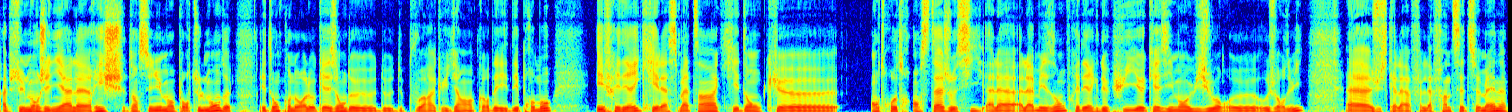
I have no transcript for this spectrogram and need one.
absolument génial riche d'enseignements pour tout le monde. Et donc on aura l'occasion de, pouvoir accueillir encore des, promos. Et Frédéric qui est là ce matin qui est donc entre autres en stage aussi à la, maison, Frédéric, depuis euh, quasiment huit jours euh, aujourd'hui, euh, jusqu'à la, fin de cette semaine.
